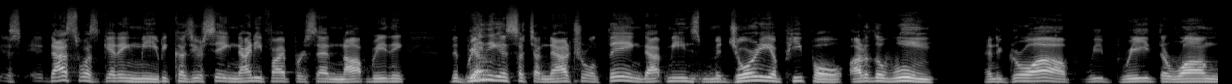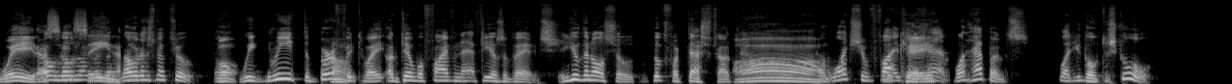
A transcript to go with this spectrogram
that's what's getting me because you're saying 95% not breathing. The breathing yeah. is such a natural thing. That means majority of people out of the womb and to grow up, we breathe the wrong way. That's no, no, insane. No, no, no, that's not true. Oh. We breathe the oh. perfect oh. way until we're five and a half years of age. You can also look for tests out there. Oh, and once you're five okay. and a half, what happens? Well, you go to school,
